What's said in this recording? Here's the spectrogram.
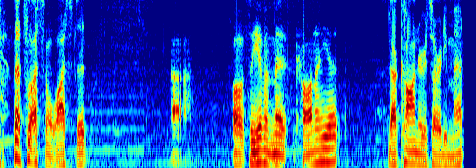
that's the last time I watched it. Ah. Oh, so you haven't met Kana yet? Now Connor's already met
